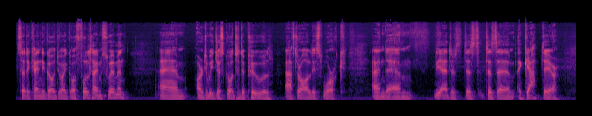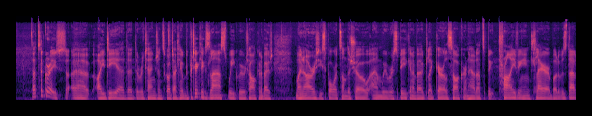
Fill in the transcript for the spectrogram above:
So they kind of go, do I go full time swimming? Um, or do we just go to the pool after all this work? And um, yeah, there's, there's, there's um, a gap there. That's a great uh, idea, the, the retention squad, but particularly because last week we were talking about minority sports on the show and we were speaking about like girls soccer and how that's thriving in Clare, but it was that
